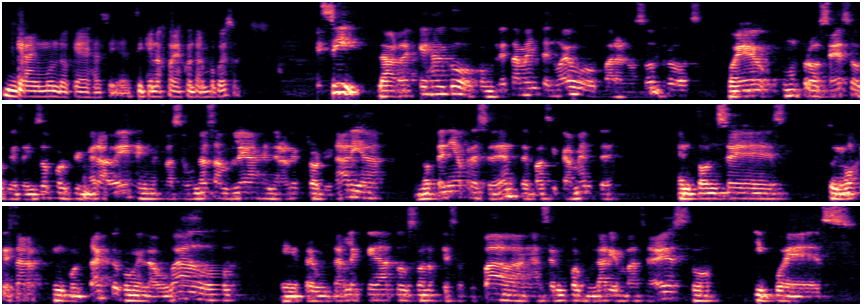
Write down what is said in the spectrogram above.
gran mundo que es así. Así que nos puedes contar un poco eso. Sí, la verdad es que es algo completamente nuevo para nosotros. Fue un proceso que se hizo por primera vez en nuestra segunda Asamblea General Extraordinaria. No tenía precedentes, básicamente. Entonces, tuvimos que estar en contacto con el abogado, eh, qué datos son los que se ocupaban, hacer un formulario en base a esto. Y pues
